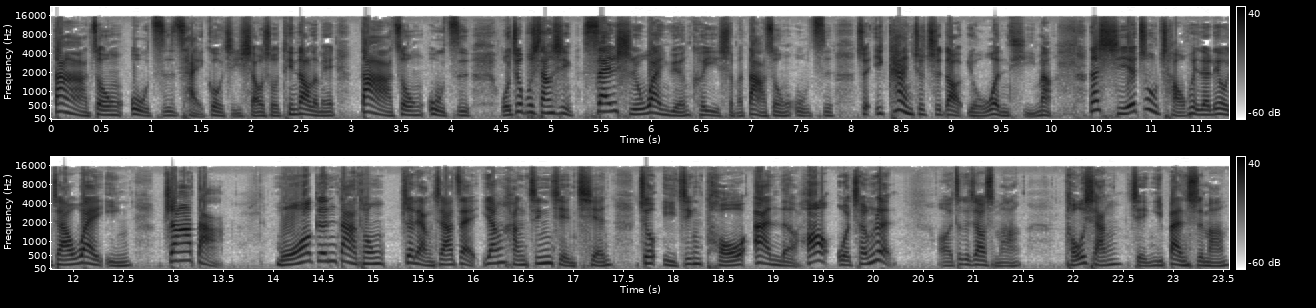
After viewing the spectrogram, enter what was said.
大宗物资采购及销售，听到了没？大宗物资，我就不相信三十万元可以什么大宗物资，所以一看就知道有问题嘛。那协助炒汇的六家外银，渣打、摩根大通这两家在央行精简前就已经投案了。好，我承认，哦，这个叫什么？投降减一半是吗？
